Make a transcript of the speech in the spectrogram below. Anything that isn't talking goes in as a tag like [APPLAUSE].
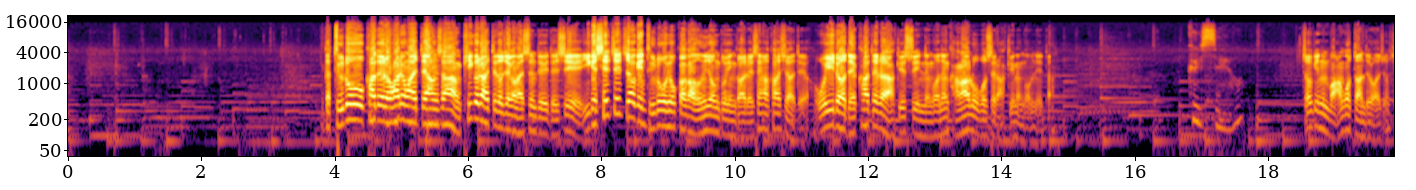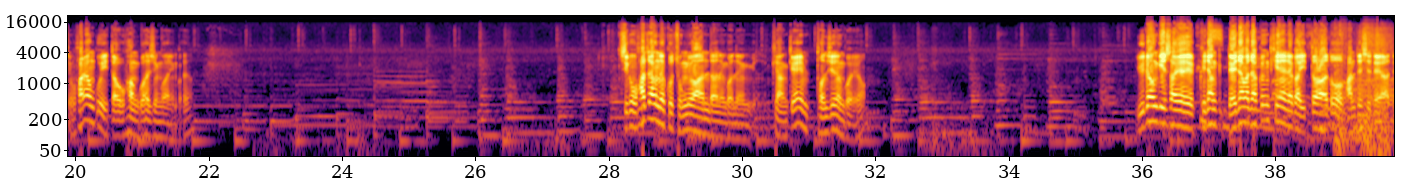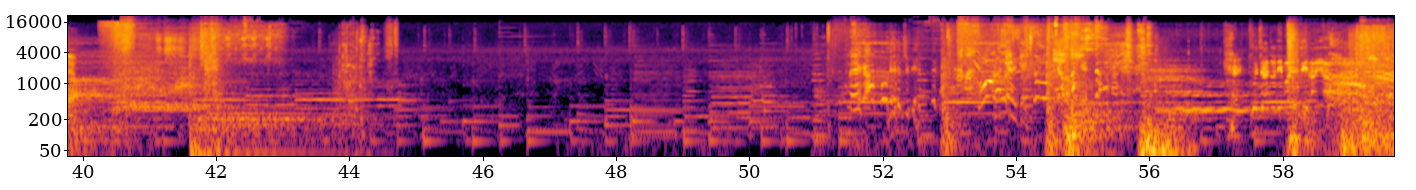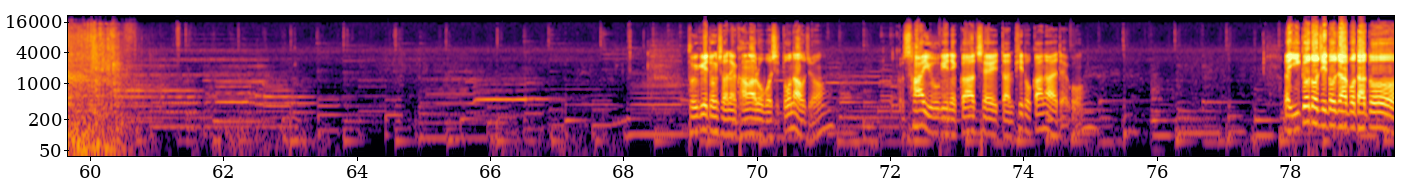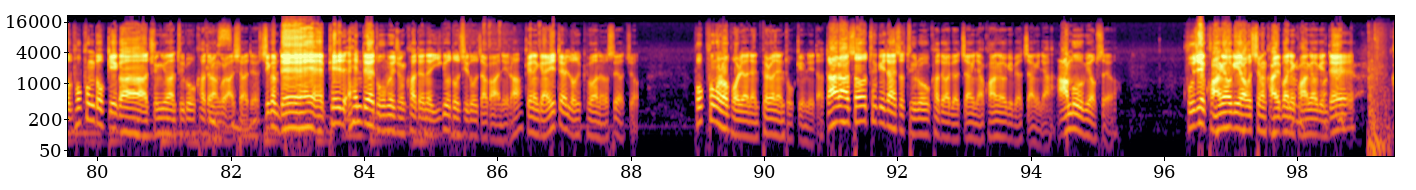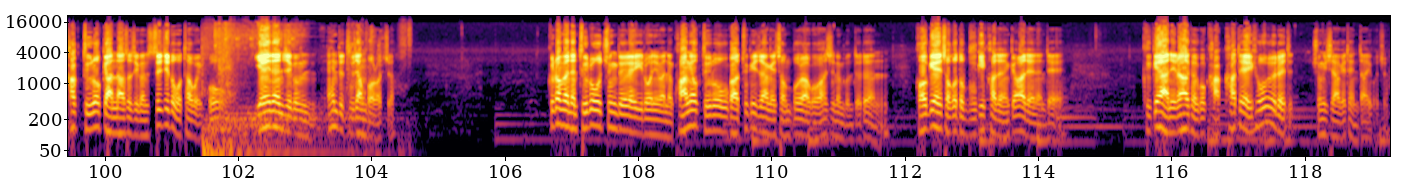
그러니까 드로우 카드를 활용할 때 항상 픽을 할 때도 제가 말씀드리듯이 이게 실질적인 드로우 효과가 어느 정도인가를 생각하셔야 돼요 오히려 내 카드를 아낄 수 있는 거는 강화 로봇을 아끼는 겁니다 글쎄요. 저기는 뭐 아무것도 안 들어가죠 지금 화량구에 있다고 [LAUGHS] 광고하신 거 아닌가요? 지금 화장 넣고 종료한다는 거는 그냥 게임 던지는 거예요. 유령 기사에 그냥 내자마자 끊기는 애가 있더라도 반드시 내야 돼요. 불기둥 전에 강화 로봇이 또 나오죠. 4, 6이니까 쟤 일단 피도 까놔야 되고. 그러니까 이교도 지도자보다도 폭풍 도끼가 중요한 드로우 카드란 걸 아셔야 돼요. 지금 내 필, 핸드에 도움을 준 카드는 이교도 지도자가 아니라 걔는 그냥 1대1로 교환으로 쓰였죠. 폭풍으로 버려낸, 벼려낸 도끼입니다. 따라서 투기장에서 드로우 카드가 몇 장이냐, 광역이 몇 장이냐 아무 의미 없어요. 굳이 광역이라고 치면 갈번이 광역인데 각 더럽게 안 나와서 지금 쓰지도 못하고 있고 얘는 지금 핸드 두 장 벌었죠. 그러면은 드로우충들의 이론이면은 광역 드로우가 투기장의 전부라고 하시는 분들은 거기에 적어도 무기 카드는 껴야 되는데 그게 아니라 결국 각 카드의 효율을 드- 중시하게 된다 이거죠.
